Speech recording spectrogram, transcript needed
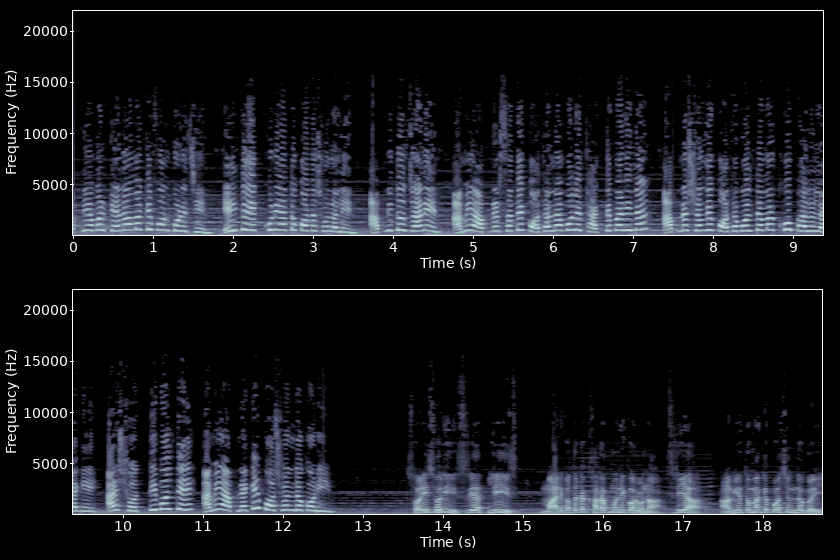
আপনি আবার কেন আমাকে ফোন করেছেন? এই তো এক্ষুনি এত কথা শোনালেন। আপনি তো জানেন আমি আপনার সাথে কথা না বলে থাকতে পারি না। আপনার সঙ্গে কথা বলতে আমার খুব ভালো লাগে। আর সত্যি বলতে আমি আপনাকে পছন্দ করি। সরি সরি শ্রেয়া প্লিজ মার কথাটা খারাপ মনে করো না। শ্রেয়া আমিও তোমাকে পছন্দ করি।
